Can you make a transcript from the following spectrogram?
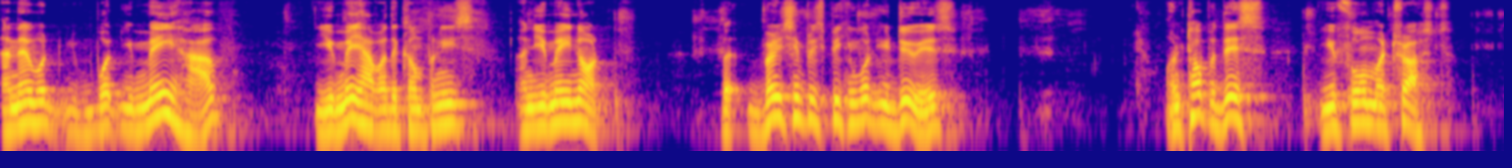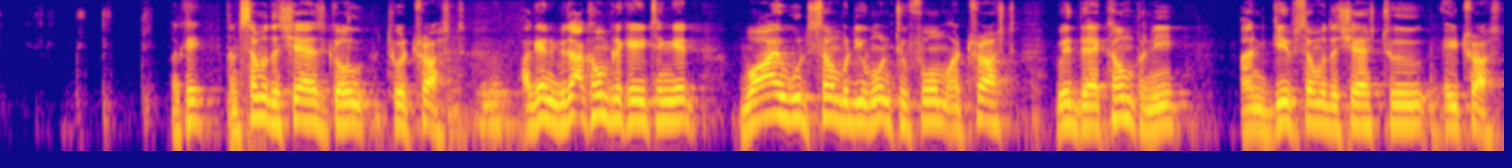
And then what, what you may have, you may have other companies and you may not. But very simply speaking, what you do is, on top of this, you form a trust. Okay? And some of the shares go to a trust. Again, without complicating it, why would somebody want to form a trust with their company and give some of the shares to a trust?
